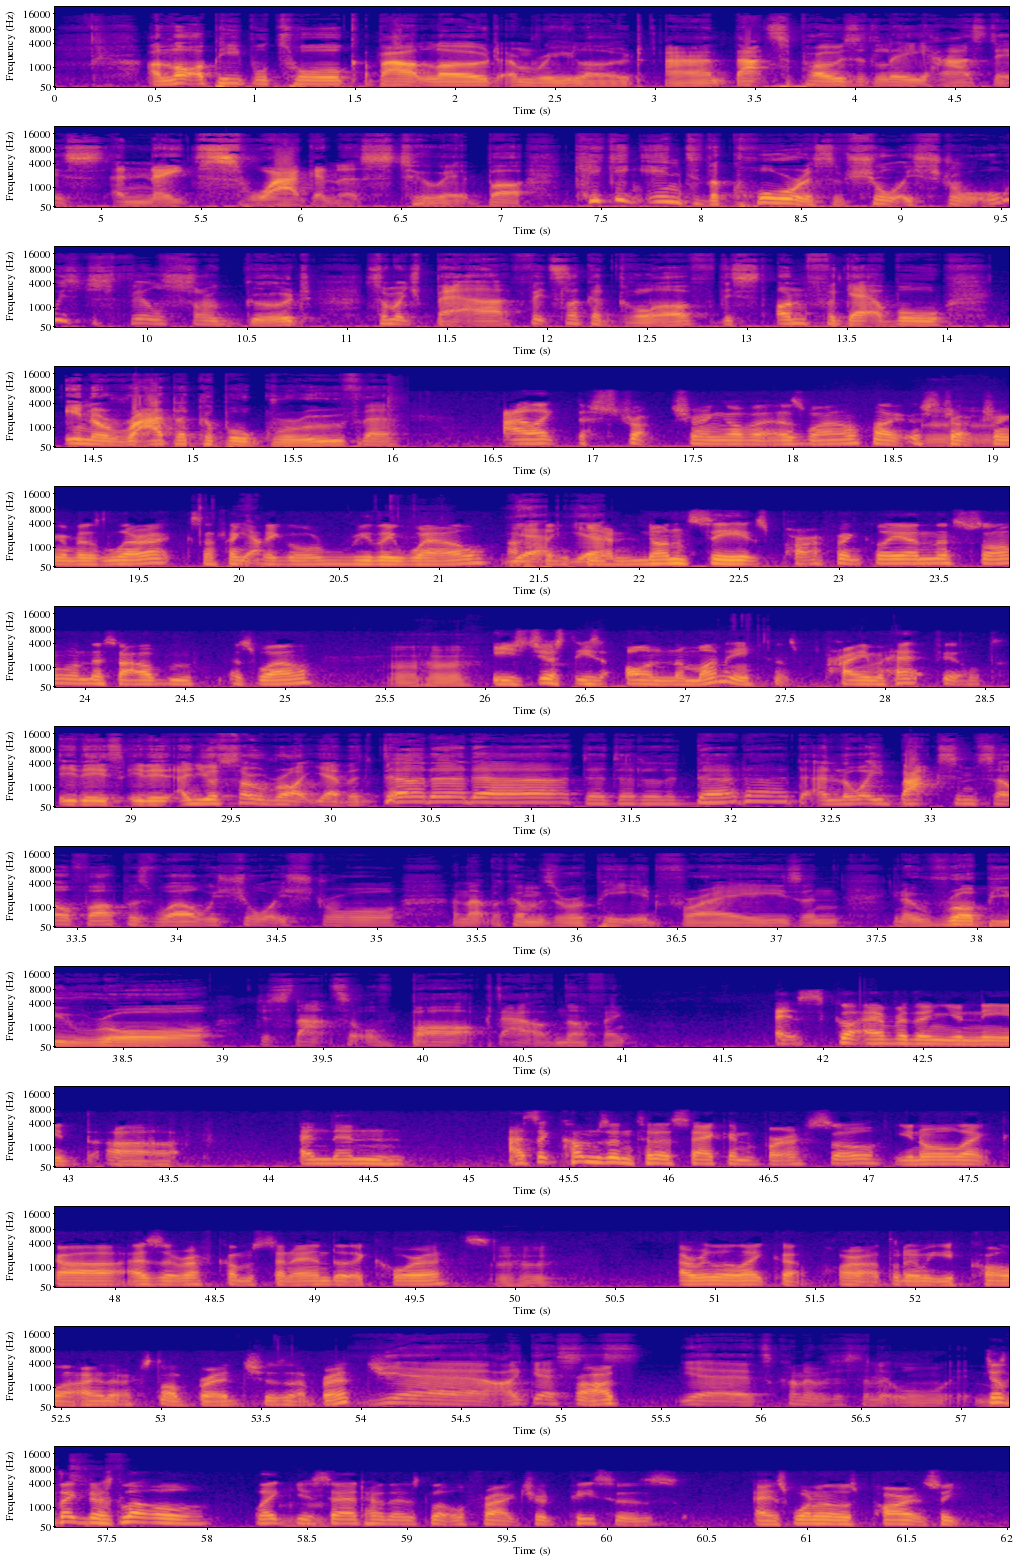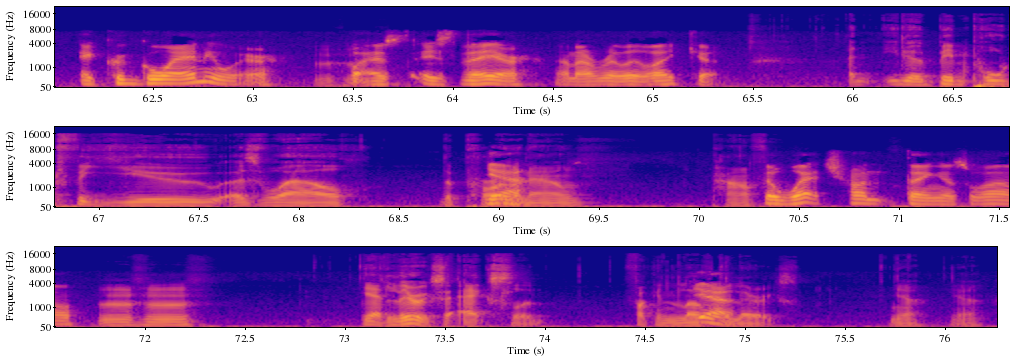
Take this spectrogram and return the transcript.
a lot of people talk about load and reload, and that supposedly has this innate swaggerness to it. But kicking into the chorus of Shortest Straw always just feels so good, so much better, fits like a glove. This unforgettable, ineradicable groove there. I like the structuring of it as well. I like the structuring of his lyrics. I think Mm-hmm. Yeah. they go really well. Yeah, I think yeah. he enunciates perfectly in this song, on this album as well. Mm-hmm. He's just he's on the money. It's prime Hetfield. It is, it is, and you're so right. Yeah, the da da da da da da da da, da, and the way he backs himself up as well with shortest straw, and that becomes a repeated phrase, and you know, rub you raw, just that sort of barked out of nothing. It's got everything you need. Uh, and then as it comes into the second verse, though, you know, like uh, as the riff comes to an end of the chorus, Mhm. I really like that part. I don't know what you'd call it either. It's not a bridge, is it a bridge? Yeah, I guess. It's, yeah, it's kind of just a little. Just like there's little, like you said, how there's little fractured pieces. It's one of those parts that it could go anywhere, Mm-hmm. but it's, it's there, and I really like it. and, you know, been pulled for you as well. The pronoun, powerful. The witch hunt thing as well. Mm-hmm. Yeah, lyrics are excellent. Fucking love Yeah. the lyrics. Yeah, yeah.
